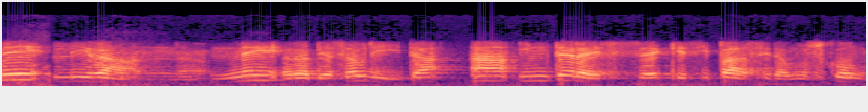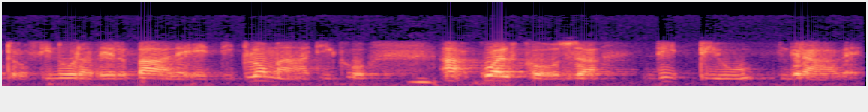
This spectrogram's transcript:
né l'Iran né l'Arabia Saudita ha interesse che si passi da uno scontro finora verbale e diplomatico a qualcosa di più grave,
